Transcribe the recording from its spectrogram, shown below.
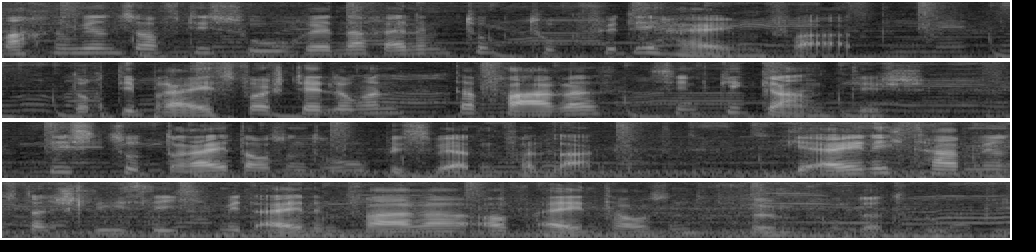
machen wir uns auf die Suche nach einem Tuk-Tuk für die Heimfahrt. Doch die Preisvorstellungen der Fahrer sind gigantisch. Bis zu 3000 Rupis werden verlangt. Geeinigt haben wir uns dann schließlich mit einem Fahrer auf 1500 Rupis.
